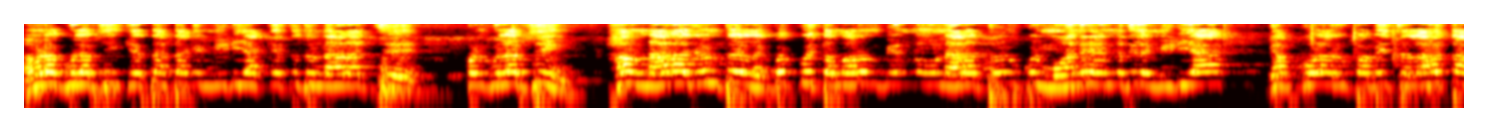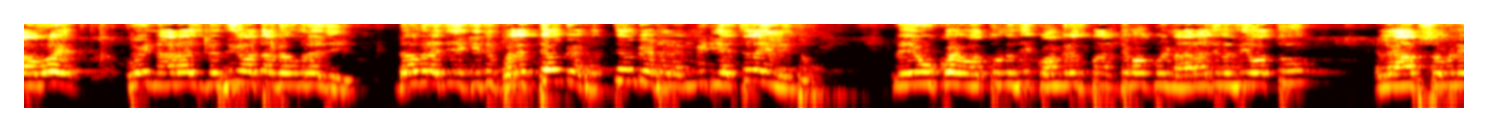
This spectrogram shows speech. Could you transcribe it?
હમણાં ગુલાબસિંહ કહેતા હતા કે મીડિયા કહેતું હતું, નારાજ છે. પણ ગુલાબસિંહ હાવ નારાજ હોય તો લગભગ કોઈ તમારો બેનનો હું નારાજ થયું કોઈ મોને એમ નથી. એટલે મીડિયા ગપગોળા રૂપાભાઈ ચલાવતા હોય, કોઈ નારાજ નથી હોતા ડોમરાજી. ડોમરાજીએ કીધું, ભલે ત્યાં બેઠા ત્યાં બેઠા મીડિયા ચલાવી લીધું. એટલે એવું કોઈ હોતું નથી. કોંગ્રેસ પાર્ટીમાં કોઈ નારાજ નથી હોતું. એટલે આપ સૌને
